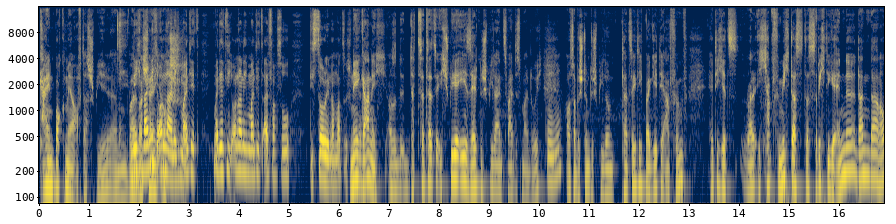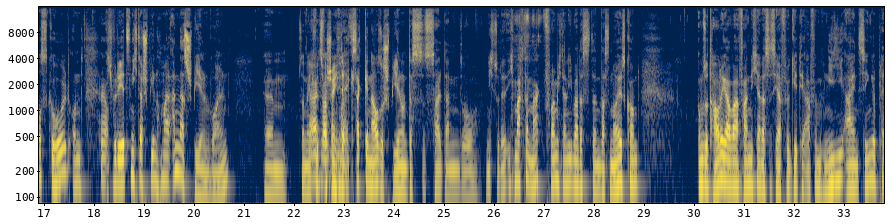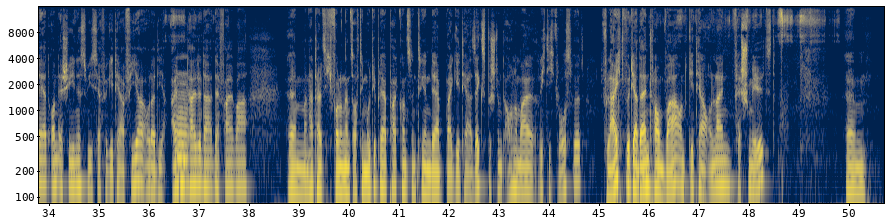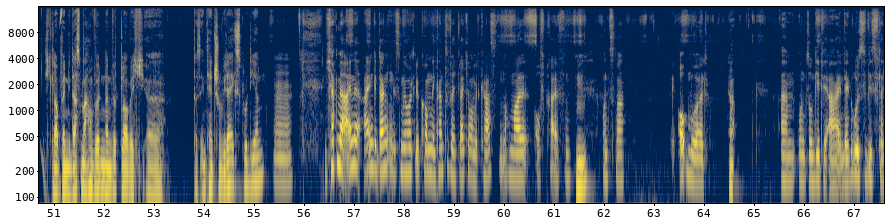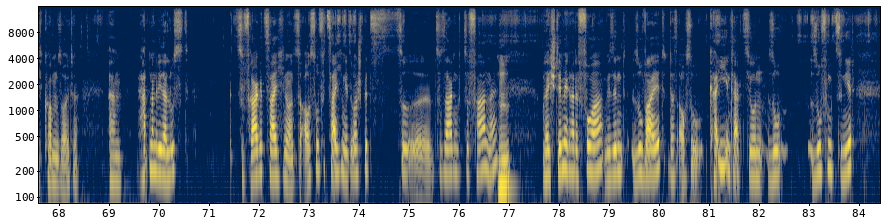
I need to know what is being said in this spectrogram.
keinen Bock mehr auf das Spiel. Ähm, weil nee, ich meine nicht online, ich meinte jetzt, ich meinte jetzt nicht online, ich meinte jetzt einfach so die Story nochmal zu spielen. Nee, gar nicht. Also tatsächlich, ich spiele eh selten Spiele ein zweites Mal durch, mhm. außer bestimmte Spiele. Und tatsächlich bei GTA 5 hätte ich jetzt, weil ich habe für mich das, das richtige Ende dann da rausgeholt und ja. ich würde jetzt nicht das Spiel nochmal anders spielen wollen. Ähm, sondern ja, ich würde es wahrscheinlich wieder exakt genauso spielen und das ist halt dann so nicht so. Ich mag dann, mag, freue mich dann lieber, dass dann was Neues kommt. Umso trauriger war, fand ich ja, dass es ja für GTA 5 nie ein Singleplayer-On erschienen ist, wie es ja für GTA 4 oder die alten mhm. Teile da der Fall war. Ähm, man hat halt sich voll und ganz auf den Multiplayer-Part konzentrieren, der bei GTA 6 bestimmt auch nochmal richtig groß wird. Vielleicht wird ja dein Traum wahr und GTA Online verschmilzt. Ähm, ich glaube, wenn die das machen würden, dann wird, glaube ich, äh, das Internet schon wieder explodieren. Mhm. Ich habe mir eine, einen Gedanken ist mir heute gekommen, den kannst du vielleicht gleich nochmal mit Carsten nochmal aufgreifen. Hm. Und zwar Open World. Ja. Ähm, und so ein GTA in der Größe, wie es vielleicht kommen sollte. Ähm, hat man wieder Lust, zu Fragezeichen und zu Ausrufezeichen jetzt überspitzt zu, äh, zu sagen, zu fahren, ne? Hm. Oder ich stelle mir gerade vor, wir sind so weit, dass auch so KI-Interaktion so, so funktioniert.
